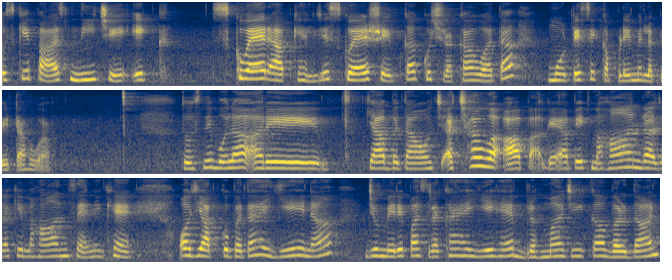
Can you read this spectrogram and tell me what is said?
उसके पास नीचे एक स्क्वायर आप कह लीजिए, स्क्वायर शेप का कुछ रखा हुआ था, मोटे से कपड़े में लपेटा हुआ। तो उसने बोला, अरे, क्या बताऊँ अच्छा हुआ आप आ गए, आप एक महान राजा के महान सैनिक हैं। और ये आपको पता है, ये ना, जो मेरे पास रखा है, ये है ब्रह्मा जी का वरदान,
